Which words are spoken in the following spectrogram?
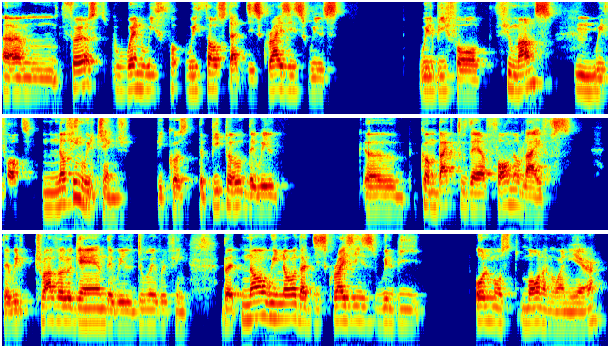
um, first, when we, we thought that this crisis will will be for a few months. Mm. We thought nothing will change because the people they will uh, come back to their former lives. They will travel again. They will do everything. But now we know that this crisis will be almost more than one year.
